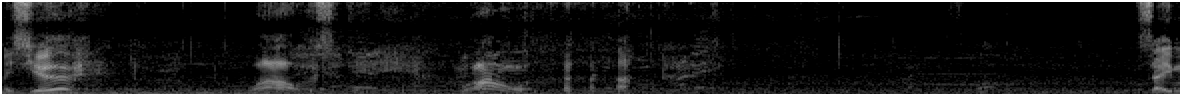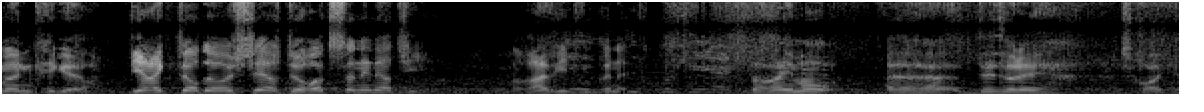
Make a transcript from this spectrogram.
Messieurs Waouh, c'était. Waouh Simon Krieger, directeur de recherche de Roxxon Energy. Ravi de vous connaître. Pareillement, euh, désolé, je crois que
